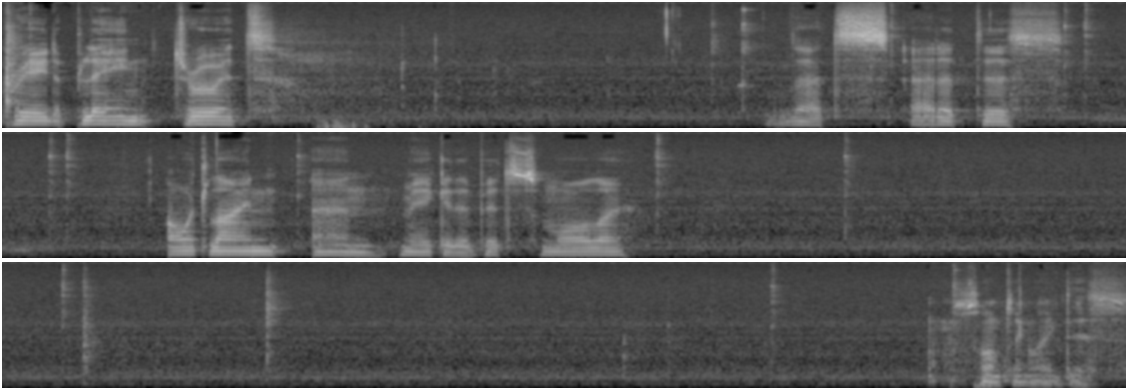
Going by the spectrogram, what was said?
create a plane through it let's edit this outline and make it a bit smaller something like this.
